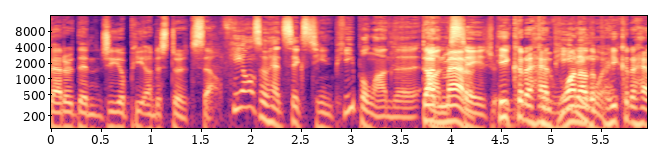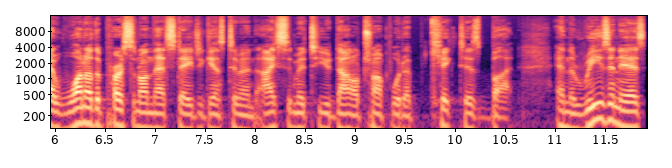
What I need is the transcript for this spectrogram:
better than the GOP understood itself. he also had 16 people on the, Doesn't on matter. stage. He could have had one other. with. He could have had one other person on that stage against him, and I submit to you, Donald Trump would have kicked his butt. And the reason is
